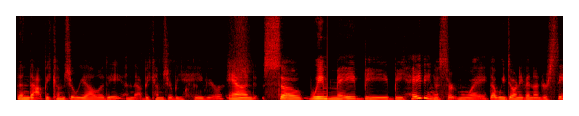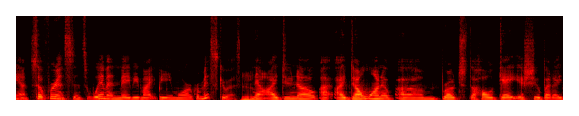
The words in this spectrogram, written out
then that becomes your reality and that becomes your behavior. And so we may be behaving a certain way that we don't even understand. So for instance, women maybe might be more promiscuous. Yeah. Now I do know I, I don't want to um, broach the whole gay issue, but I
